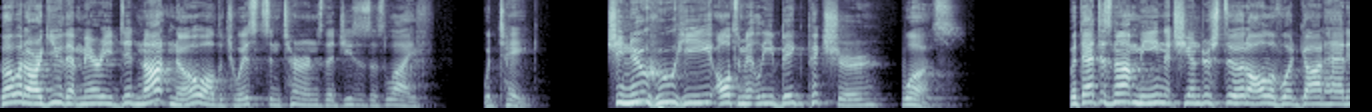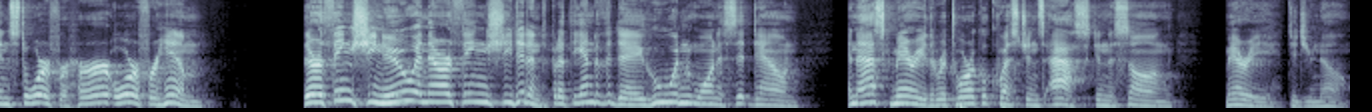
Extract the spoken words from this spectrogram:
Though I would argue that Mary did not know all the twists and turns that Jesus' life would take. She knew who he ultimately, big picture, was. But that does not mean that she understood all of what God had in store for her or for him. There are things she knew and there are things she didn't, but at the end of the day, who wouldn't want to sit down and ask Mary the rhetorical questions asked in the song, Mary, did you know?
